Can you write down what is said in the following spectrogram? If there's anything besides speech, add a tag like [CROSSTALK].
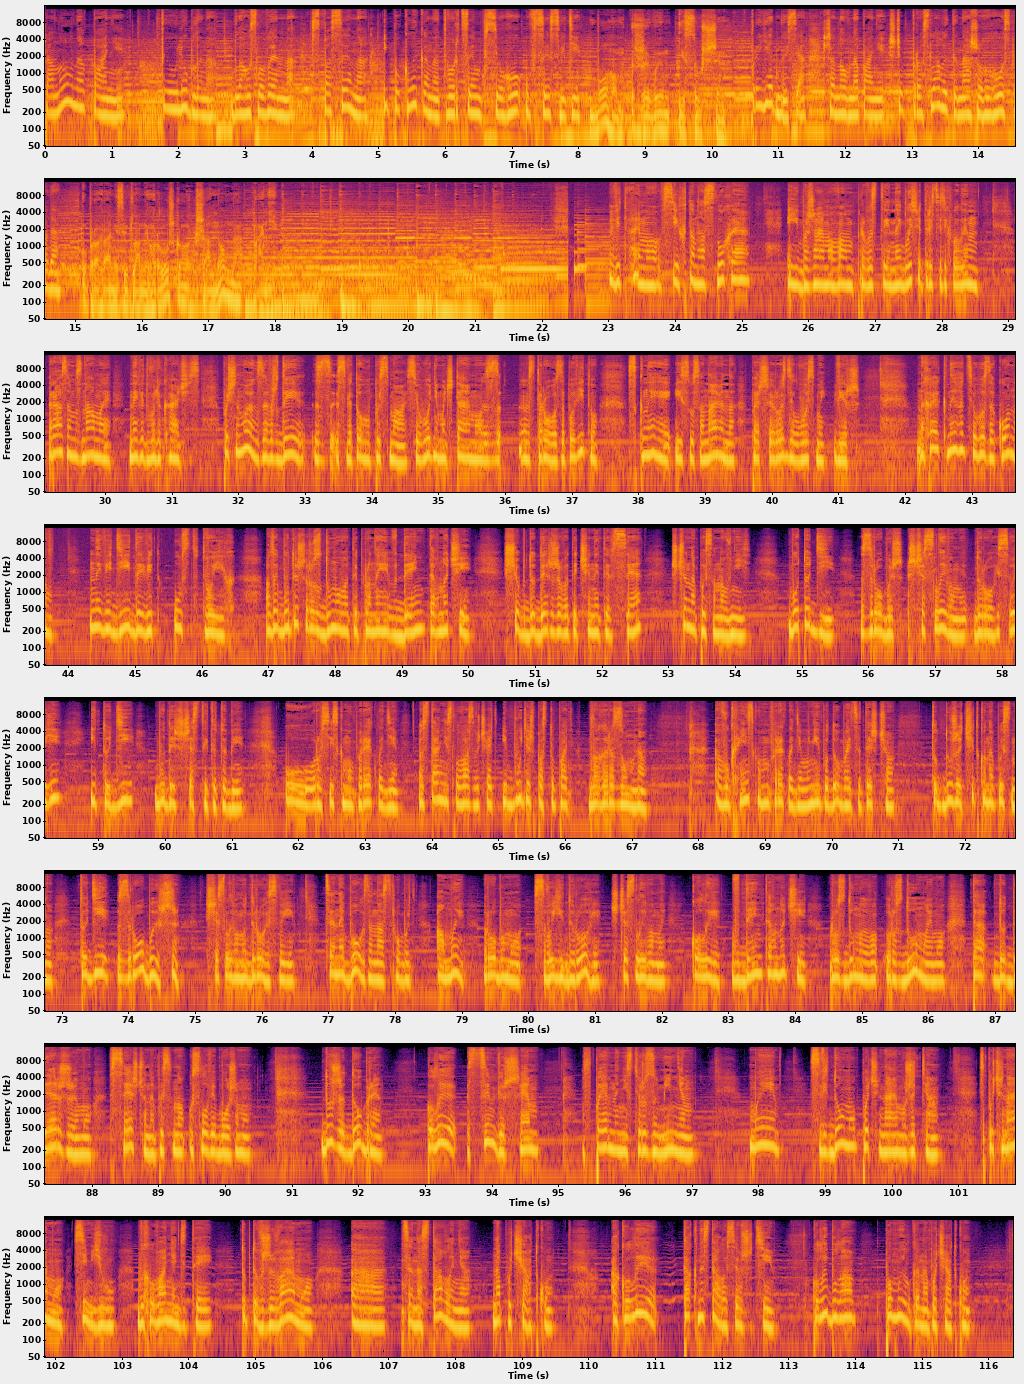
Шановна пані, ти улюблена, благословенна, спасена і покликана Творцем всього у всесвіті. Богом живим і сущим. Приєднуйся, шановна пані, щоб прославити нашого Господа. У програмі Світлани Горлушко Шановна пані. Вітаємо всіх, хто нас слухає, і бажаємо вам провести найближчі 30 хвилин разом з нами, не відволікаючись. Почнемо, як завжди, з святого письма. Сьогодні ми читаємо з е, старого заповіту з книги Ісуса Навіна, перший розділ, восьмий вірш. Нехай книга цього закону не відійде від уст твоїх, але будеш роздумувати про неї вдень та вночі, щоб додержувати чинити все, що написано в ній, бо тоді зробиш щасливими дороги свої, і тоді буде щастити тобі. У російському перекладі останні слова звучать і будеш поступати благоразумно. В українському перекладі мені подобається те, що тут дуже чітко написано: тоді зробиш щасливими дороги свої. Це не Бог за нас робить, а ми робимо свої дороги щасливими, коли вдень та вночі роздумуємо, роздумуємо та додержуємо все, що написано у Слові Божому. Дуже добре, коли з цим віршем, впевненістю, розумінням ми свідомо починаємо життя, починаємо сім'ю, виховання дітей, тобто вживаємо е, це наставлення на початку. А коли так не сталося в житті, коли була помилка на початку,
